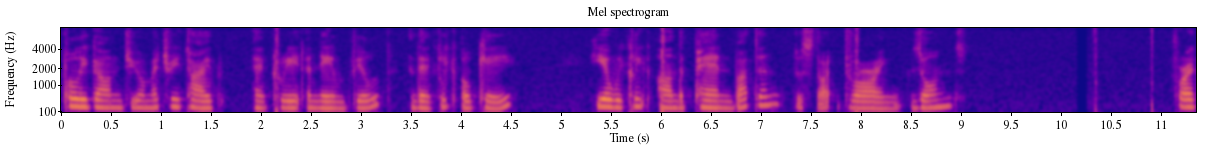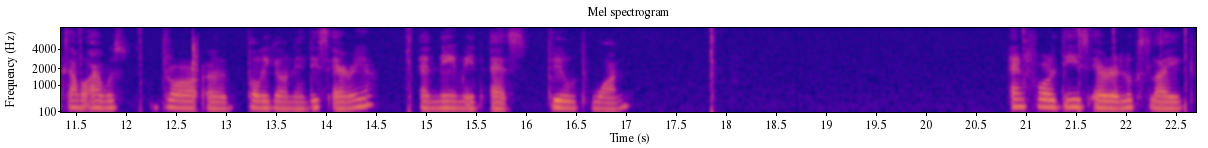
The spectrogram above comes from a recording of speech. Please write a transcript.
polygon geometry type, and create a name field, and then click OK. Here we click on the pen button to start drawing zones. For example, I will draw a polygon in this area and name it as field 1. And for this area looks like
